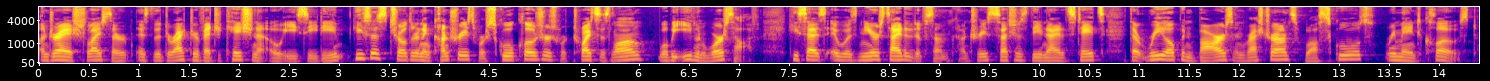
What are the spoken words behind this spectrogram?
Andreas Schleicher is the director of education at OECD. He says children in countries where school closures were twice as long will be even worse off. He says it was nearsighted of some countries, such as the United States, that reopened bars and restaurants while schools remained closed.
